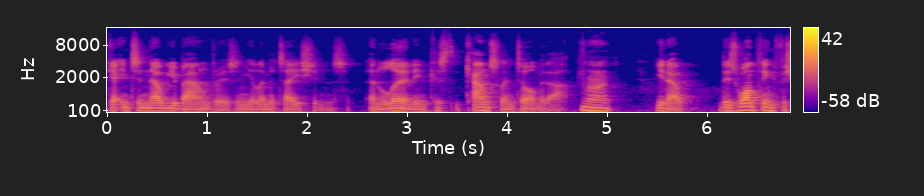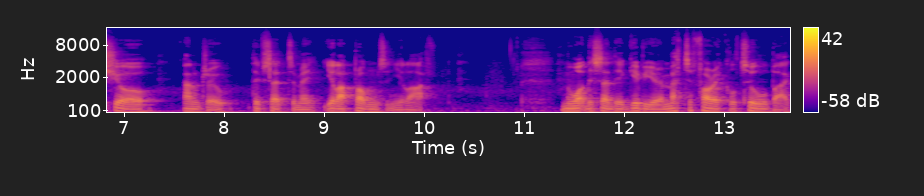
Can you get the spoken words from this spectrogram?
Getting to know your boundaries and your limitations, and learning because counselling taught me that. right, You know, there's one thing for sure, Andrew. They've said to me, you'll have problems in your life. And what they said, they give you a metaphorical tool bag.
